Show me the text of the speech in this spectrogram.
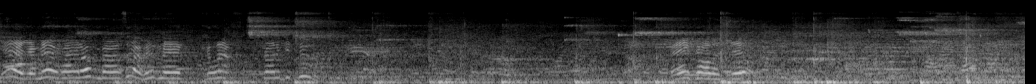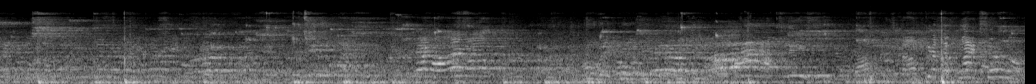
Yeah, your man wide open by himself. His man collapsed trying to get you. They ain't calling shit. Get the black shirt on.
